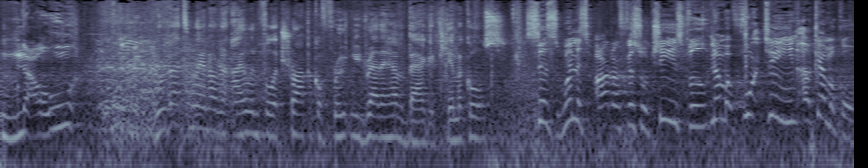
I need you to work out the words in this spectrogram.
No. We're about to land on an island full of tropical fruit, and you'd rather have a bag of chemicals? Since when is artificial cheese food number 14 a chemical?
